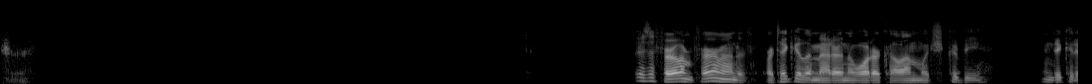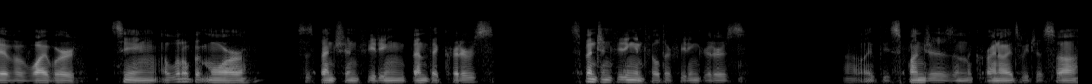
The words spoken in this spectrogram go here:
Sure. There's a fair, fair amount of particulate matter in the water column, which could be indicative of why we're seeing a little bit more suspension feeding benthic critters. Suspension feeding and filter feeding critters, uh, like these sponges and the crinoids we just saw.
